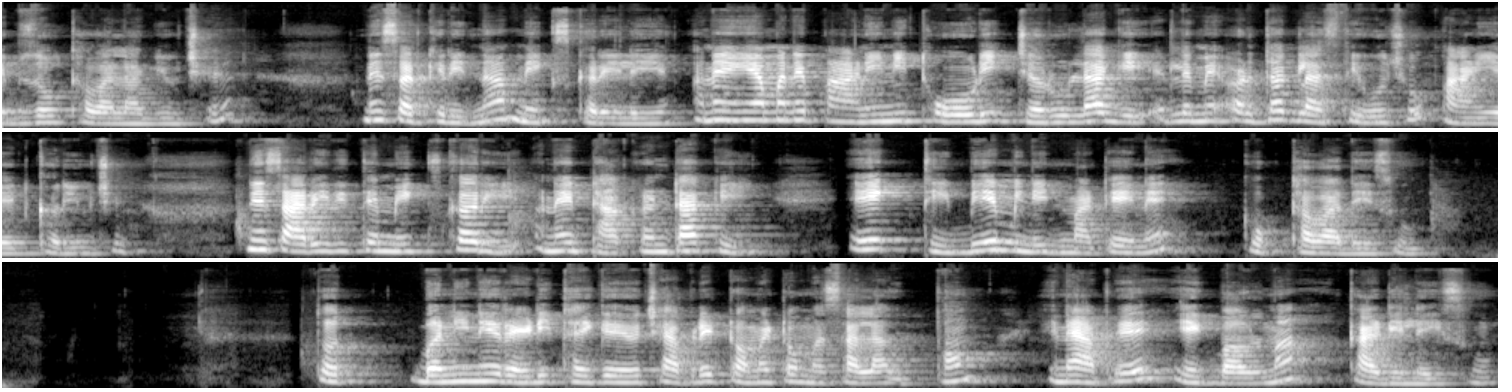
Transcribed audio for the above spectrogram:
એબ્ઝોર્વ થવા લાગ્યું છે ને સરખી રીતના મિક્સ કરી લઈએ. અને અહીંયા મને પાણીની થોડીક જરૂર લાગી એટલે મેં અડધા ગ્લાસથી ઓછું પાણી એડ કર્યું છે. ને સારી રીતે મિક્સ કરી અને ઢાંકણ ઢાંકી એકથી બે મિનિટ માટે એને કૂક થવા દઈશું તો બનીને રેડી થઈ ગયો છે. આપણે ટોમેટો મસાલા ઉત્પમ એને આપણે એક બાઉલમાં કાઢી લઈશું.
